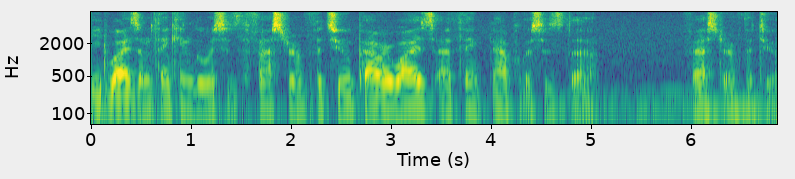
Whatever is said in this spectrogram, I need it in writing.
Speed wise, I'm thinking Lewis is the faster of the two. Power wise, I think Napoles is the faster of the two.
